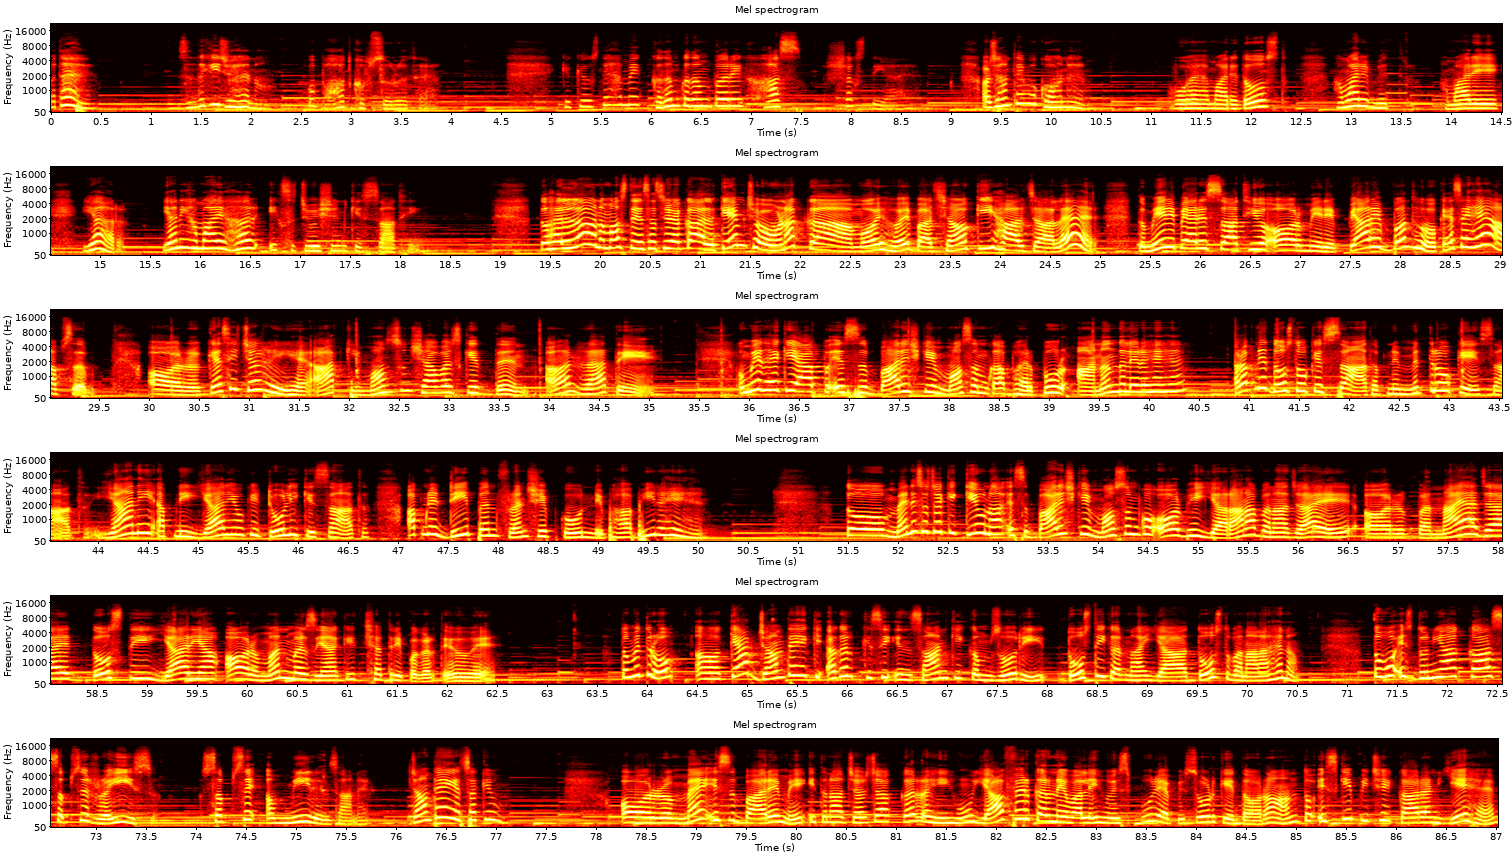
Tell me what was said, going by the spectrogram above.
पता है, ज़िंदगी जो है ना, वो बहुत खूबसूरत है। क्योंकि उसने हमें कदम कदम पर एक खास शख्स दिया है। और जानते हैं वो कौन है? वो है हमारे दोस्त, हमारे मित्र, हमारे यार, यानी हमारे हर एक सिचुएशन के साथ ही। तो हेलो नमस्ते, सत केम छो? वणक्कम। ओए होए, बादशाहों, की हाल चाल है? तो मेरे प्यारे साथियों और मेरे प्यारे बंधुओं, कैसे हैं आप सब? और कैसी चल रही है आपकी मानसून शावर्स के दिन और रातें? उम्मीद है कि आप इस बारिश के मौसम का भरपूर आनंद ले रहे हैं और अपने दोस्तों के साथ, अपने मित्रों के साथ, यानी अपनी यारियों की टोली के साथ, अपने डीप एंड फ्रेंडशिप को निभा भी रहे हैं। तो मैंने सोचा कि क्यों ना इस बारिश के मौसम को और भी याराना बना जाए और बनाया जाए दोस्ती, यारियाँ और मन मर्जियाँ की छतरी पकड़ते हुए। तो मित्रों क्या आप जानते हैं कि अगर किसी इंसान की कमज़ोरी दोस्ती करना या दोस्त बनाना है ना तो वो इस दुनिया का सबसे रईस, सबसे अमीर इंसान है। जानते हैं ऐसा क्यों? और मैं इस बारे में इतना चर्चा कर रही हूँ या फिर करने वाली हूँ इस पूरे एपिसोड के दौरान तो इसके पीछे कारण ये है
